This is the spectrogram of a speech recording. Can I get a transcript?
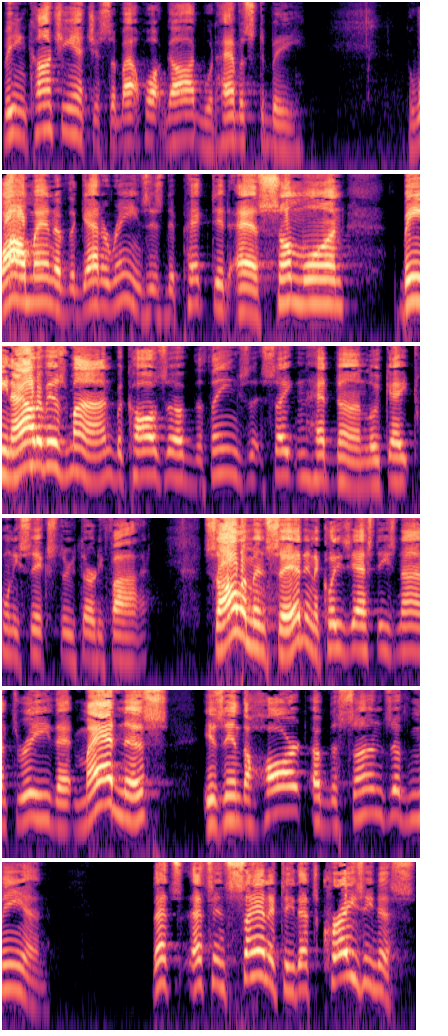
Being conscientious about what God would have us to be. The wild man of the Gadarenes is depicted as someone being out of his mind because of the things that Satan had done. Luke 8, 26 through 35. Solomon said in Ecclesiastes 9, 3 that madness is in the heart of the sons of men. That's, that's insanity. That's craziness.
